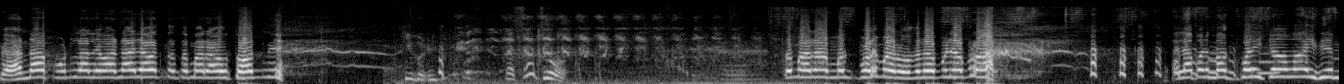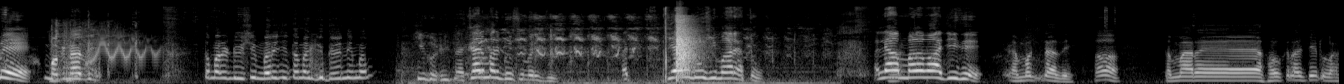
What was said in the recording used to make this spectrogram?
પહેના પોટલા લેવા ના જાવ તો તમારે આવું જ નહીં. શું થયું? તમારા મગફળીમાં રોદડા પડ્યા પ્રા. એટલે પણ મગફળી ક્યાં વાઈ છે મેં? મગનાથી તમારી ડુસી મરી ગઈ તમે કીધું નહીં મને ક્યારે મારી ડોસી મરી ગઈ. ક્યાં ડોશી મારે તું. એટલે આ મળવા જી છે. એ મગનાથી હા. તમારે છોકરા કેટલા?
